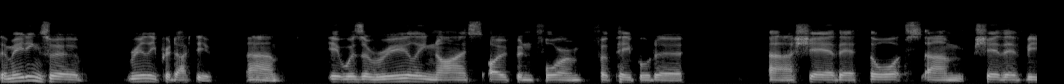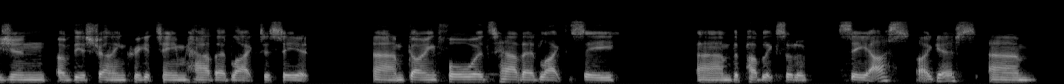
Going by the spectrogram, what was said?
The meetings were really productive. Um, it was a really nice open forum for people to uh, share their thoughts, um, share their vision of the Australian cricket team, how they'd like to see it um, going forwards, how they'd like to see um, the public sort of see us, I guess, um,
